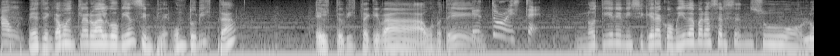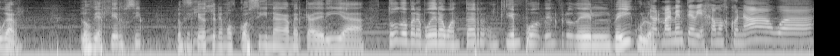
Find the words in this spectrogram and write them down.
aún. Mira, tengamos en claro algo bien simple. Un turista, el turista que va a un hotel, El turista. no tiene ni siquiera comida para hacerse en su lugar. Los viajeros sí. Los viajeros Sí. tenemos cocina, mercadería, todo para poder aguantar un tiempo dentro del vehículo. Normalmente viajamos con agua,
